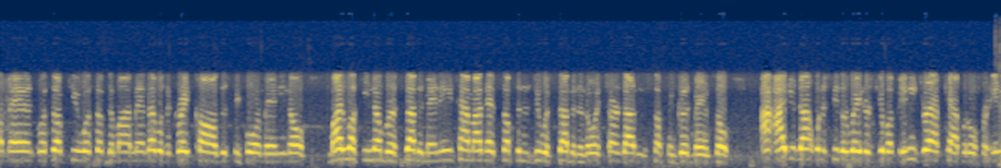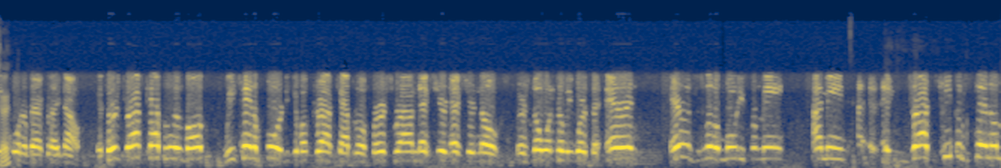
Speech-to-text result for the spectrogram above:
up, man? What's up, Q? What's up, Demond, man? That was a great call just before, man. You know, my lucky number is seven, man. Anytime I've had something to do with seven, it always turns out into something good, man. So I, I do not want to see the Raiders give up any draft capital for any Okay. quarterback right now. If there's draft capital involved, we can't afford to give up draft capital first round next year, next year. No, there's no one really worth it. Aaron, Aaron's a little moody for me. I mean, uh, draft keeping Stidham,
